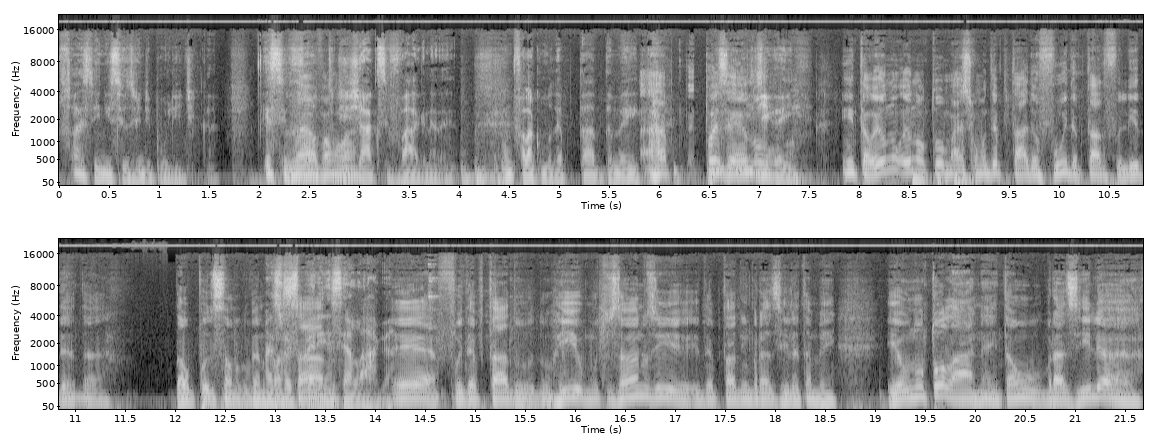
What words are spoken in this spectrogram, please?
só esse iníciozinho de política. Esse não, voto de lá. Jacques Wagner, né? Vamos falar como deputado também? Ah, pois é, me eu não, diga aí. Então, eu não, eu não tô mais como deputado. Eu fui deputado, fui líder da, da oposição no governo Mas passado. Mas sua experiência é larga. É, fui deputado no Rio muitos anos e, e deputado em Brasília também. Eu não tô lá, né? Então, Brasília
